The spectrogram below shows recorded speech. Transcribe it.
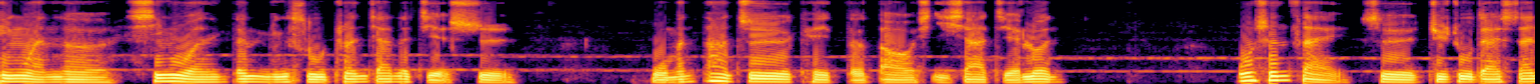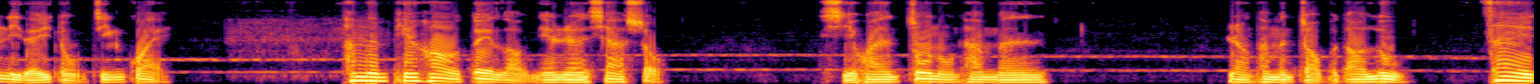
听完了新闻跟民俗专家的解释，我们大致可以得到以下结论：魔神仔是居住在山里的一种精怪，他们偏好对老年人下手。喜欢捉弄他们，让他们找不到路，再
